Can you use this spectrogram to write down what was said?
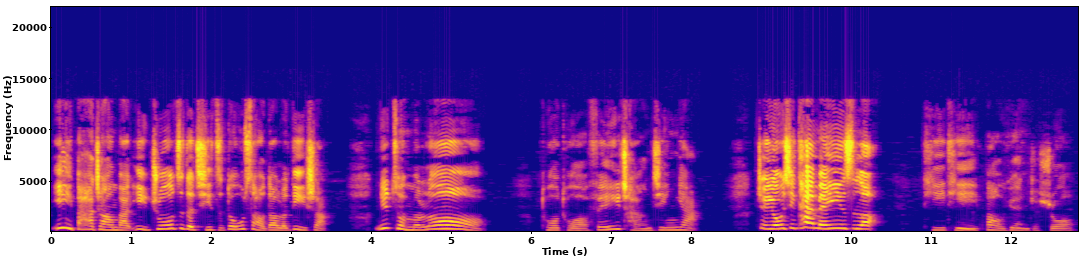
一巴掌把一桌子的棋子都扫到了地上。你怎么了？托托非常惊讶。这游戏太没意思了，T T 抱怨着说。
